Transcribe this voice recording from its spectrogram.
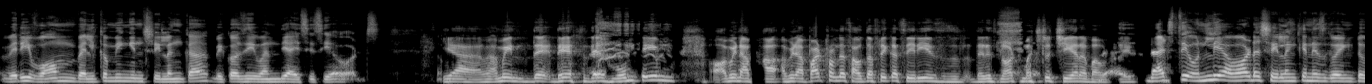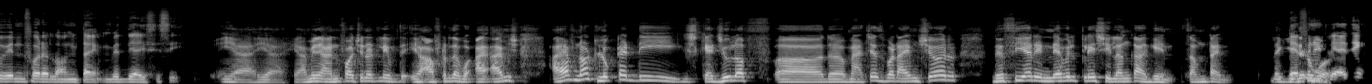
very warm welcoming in Sri Lanka because he won the ICC awards. Yeah, I mean their their, their home team. I mean, ap- I mean, apart from the South Africa series, there is not much to cheer about. Right? That's the only award a Sri Lankan is going to win for a long time with the ICC. Yeah, yeah, yeah. I mean, unfortunately, if the, after the, I, I'm, I have not looked at the schedule of uh, the matches, but I'm sure this year India will play Sri Lanka again sometime. Like Definitely. I think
